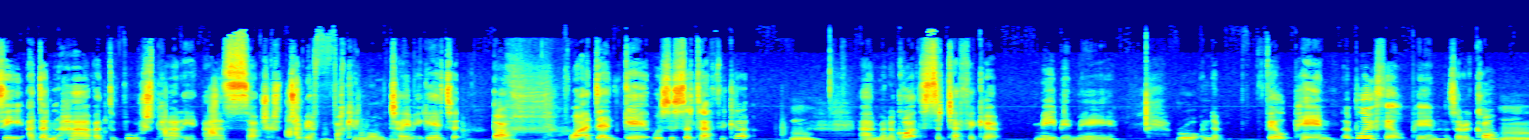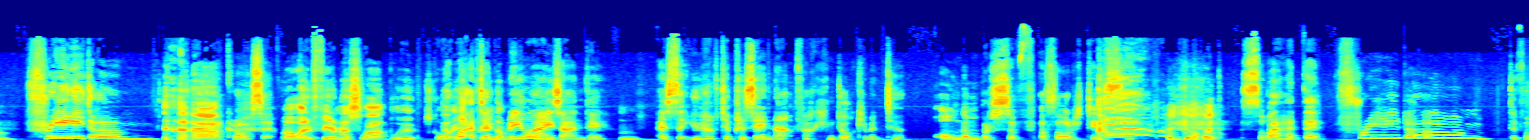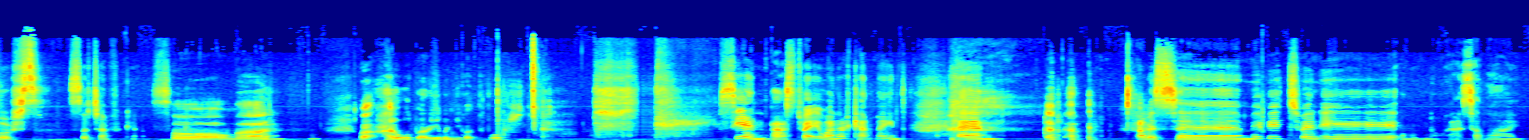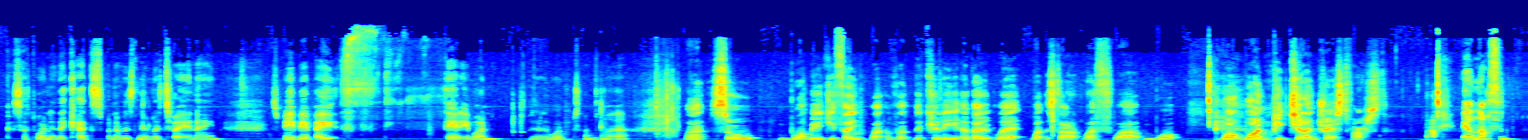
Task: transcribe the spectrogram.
see, I didn't have a divorce party as such. It took me a fucking long time to get it. But what I did get was a certificate. Mm. And when I got the certificate, maybe me, wrote in the felt pen, the blue felt pen, as I recall, Mm. freedom right across it. Well, in fairness, that blue But Scottish what I freedom. didn't realise, Andy, Mm. is that you have to present that fucking document to all numbers of authorities. My God. so I had the freedom divorce certificate. So Oh man. Well, how old were you when you got divorced? Seeing past 21, I can't mind. Um, I was uh, maybe 20. Oh no, that's a lie because I had one of the kids when I was nearly 29. It's maybe about 31, Yeah, one. something like that. Right, so, what made you think what, the creative outlet? What to start with? What what what one piqued your interest first? Well, nothing.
